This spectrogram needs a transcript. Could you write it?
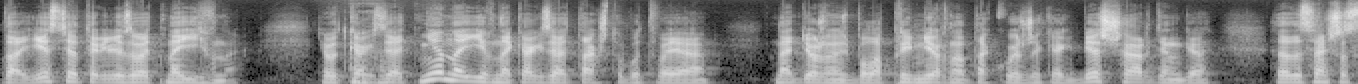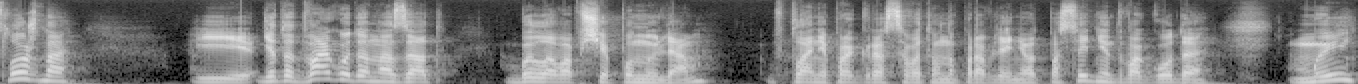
Да, если это реализовать наивно. И вот как ага. взять не наивно, как взять так, чтобы твоя надежность была примерно такой же, как без шардинга, это достаточно сложно. И где-то два года назад было вообще по нулям в плане прогресса в этом направлении. Вот последние два года мы,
